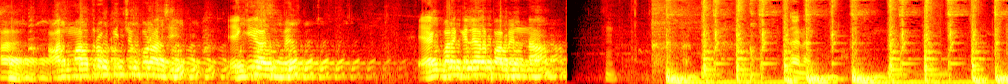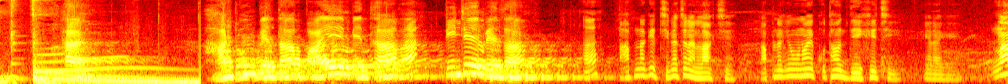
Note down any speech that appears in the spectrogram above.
হ্যাঁ আর মাত্র কিছুক্ষণ আছে এগিয়ে আসবেন। একবার গেলে আর পাবেন না। হ্যাঁ। হাঁটু ব্যথা পায়ে ব্যথা পিঠে ব্যথা। হ্যাঁ? আপনাকে চেনা চেনা লাগছে। আপনাকে মনে হয় কোথাও দেখেছি। এর আগে। না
